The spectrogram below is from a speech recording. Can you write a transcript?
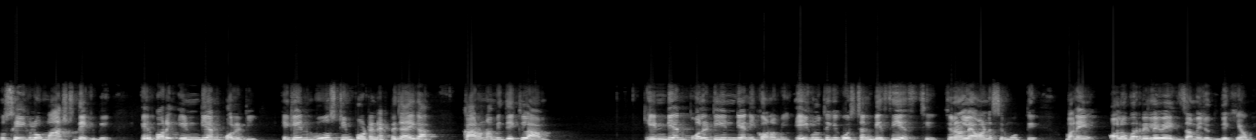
তো সেইগুলো মাস্ট দেখবে। এরপরে Indian polity again most important একটা জায়গা, কারণ আমি দেখলাম ইন্ডিয়ান পলিটি ইন্ডিয়ান ইকোনমি এইগুলো থেকে কোয়েশ্চেন বেশি এসছে জেনারেল অ্যাওয়ারনেসের মধ্যে মানে অল ওভার রেলওয়ে এক্সামে যদি দেখি আমি।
